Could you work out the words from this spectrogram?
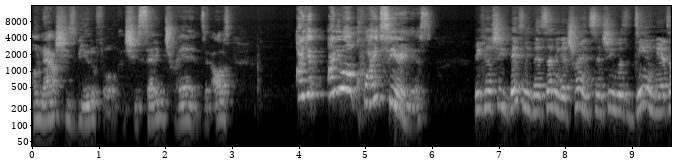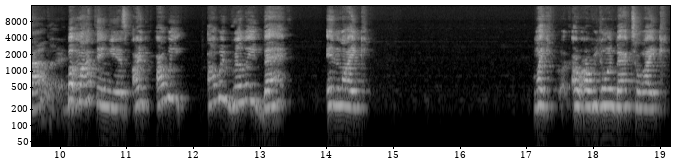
"Oh, now she's beautiful and she's setting trends and all this." Are you are you all quite serious? Because she's basically been setting a trend since she was damn near toddler. But my thing is, are are we are we really back in like like are, are we going back to like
